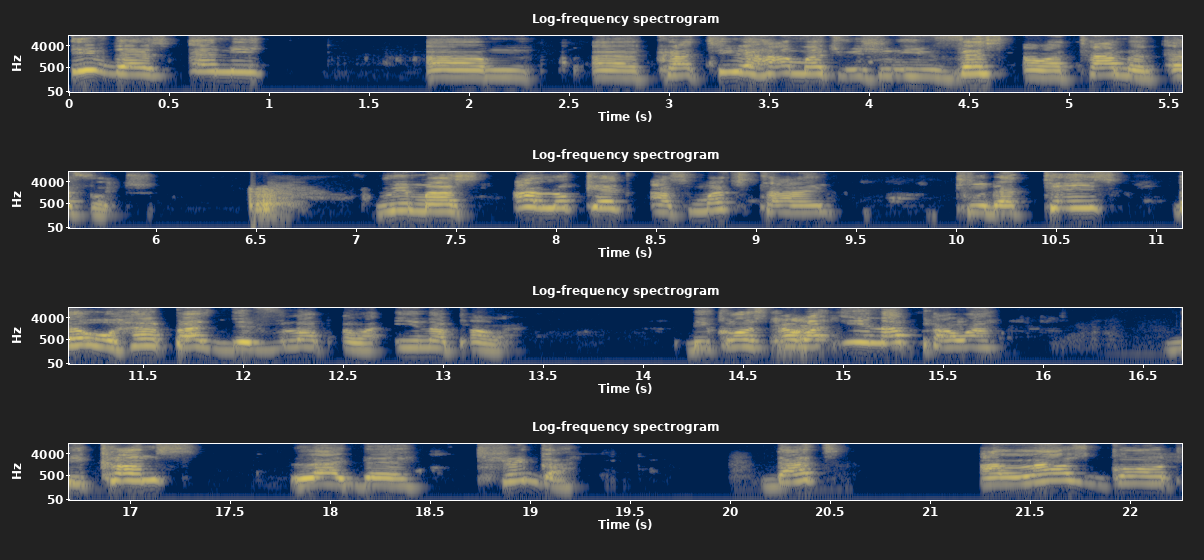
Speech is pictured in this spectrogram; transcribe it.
if there is any um, uh, criteria how much we should invest our time and effort, we must allocate as much time to the things that will help us develop our inner power. Because our inner power becomes like the trigger that allows God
